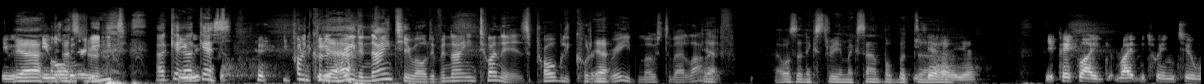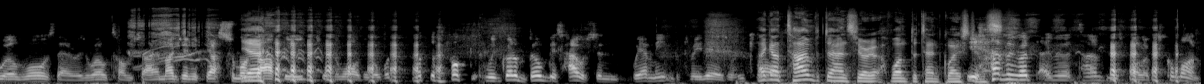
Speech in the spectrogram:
He was, yeah, he was read. I guess, he, I guess he probably couldn't yeah. read. A ninety-year-old in the nineteen twenties probably couldn't yeah. read most of their life. Yeah. That was an extreme example, but uh, yeah, yeah. You pick like right between two world wars there as well, Tom. So I imagine if you ask someone yeah. after you between the wars, they go, what, what, the fuck? We've got to build this house and we haven't eaten for three days. Well, I got time to answer your one to ten questions. You haven't got, I haven't got time for this bollocks. Come on.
